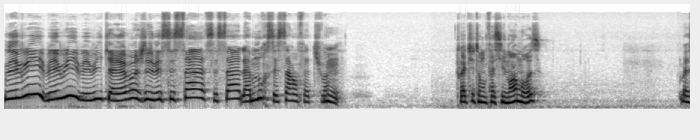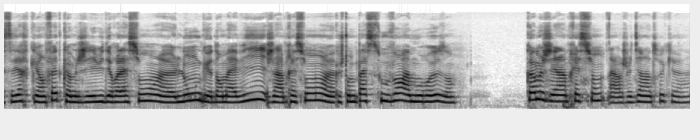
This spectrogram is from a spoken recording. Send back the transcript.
Mais oui, mais oui, mais oui, carrément. Je dis, mais c'est ça, c'est ça. L'amour, c'est ça, en fait, tu vois. Hmm. Toi, tu tombes facilement amoureuse? Bah, C'est-à-dire qu'en fait, comme j'ai eu des relations euh, longues dans ma vie, j'ai l'impression euh, que je tombe pas souvent amoureuse. Comme j'ai l'impression, alors je vais dire un truc, euh,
